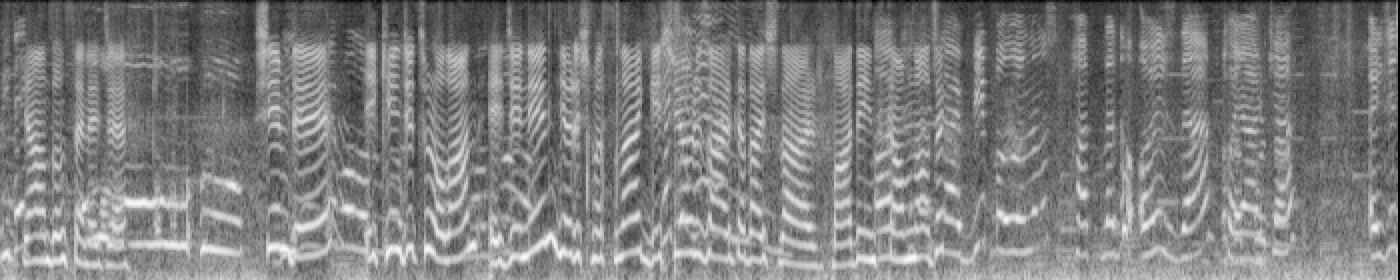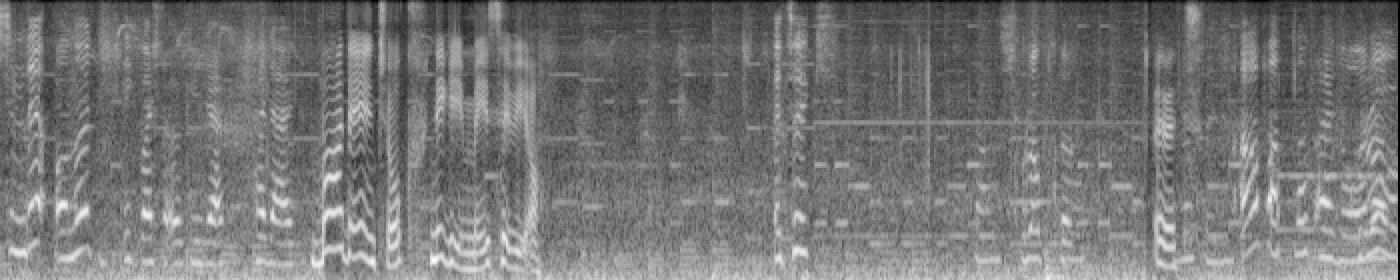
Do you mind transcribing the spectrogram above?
Bir de Yandın sen Ece. Oo. Şimdi ikinci tur olan Ece'nin yarışmasına geçiyoruz arkadaşlar. Bade intikamını alacak. Arkadaşlar bir balonumuz patladı o yüzden da koyarken Ece şimdi onu ilk başta okuyacak. Hadi arkadaşlar. Bade en çok ne giyinmeyi seviyor? Etek. Yanlış. Crop'tu. Evet. Ama patlat. Ay doğru.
